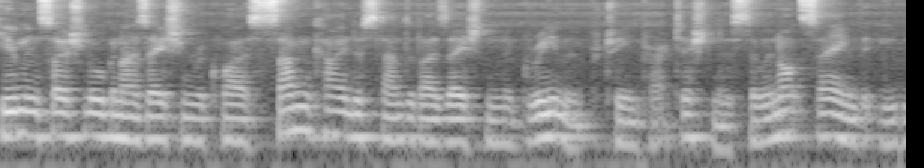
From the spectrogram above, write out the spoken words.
Human social organisation requires some kind of standardisation and agreement between practitioners. So we're not saying that you,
